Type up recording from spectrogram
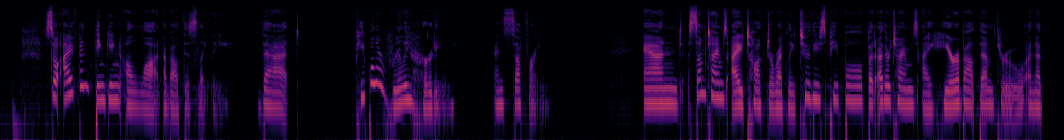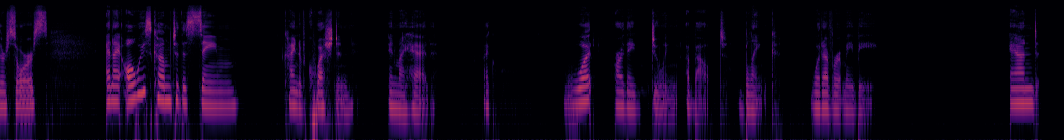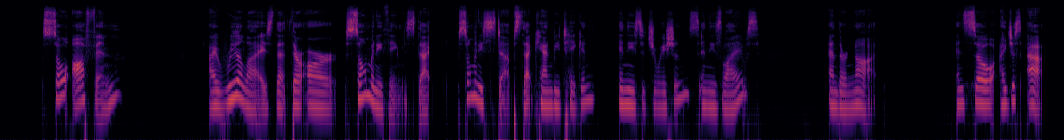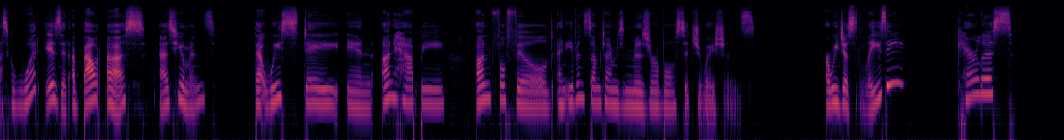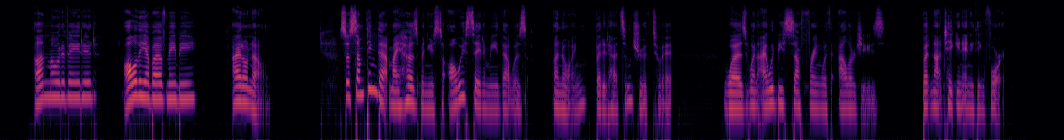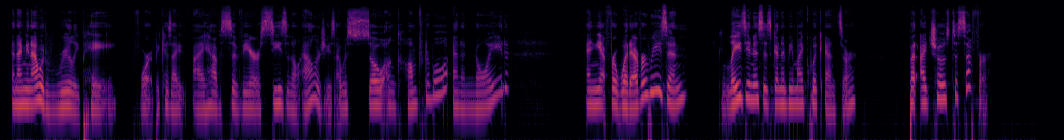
So, I've been thinking a lot about this lately that people are really hurting and suffering. And sometimes I talk directly to these people, but other times I hear about them through another source. And I always come to the same kind of question in my head like, what are they doing about blank, whatever it may be? And so often, I realize that there are so many things that, so many steps that can be taken in these situations, in these lives, and they're not. And so I just ask, what is it about us as humans that we stay in unhappy, unfulfilled, and even sometimes miserable situations? Are we just lazy, careless, unmotivated, all of the above, maybe? I don't know. So, something that my husband used to always say to me that was annoying, but it had some truth to it, was when I would be suffering with allergies, but not taking anything for it. And I mean, I would really pay for it because I, I have severe seasonal allergies. I was so uncomfortable and annoyed. And yet, for whatever reason, laziness is going to be my quick answer. But I chose to suffer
